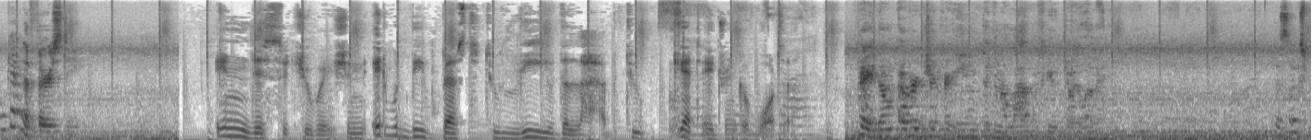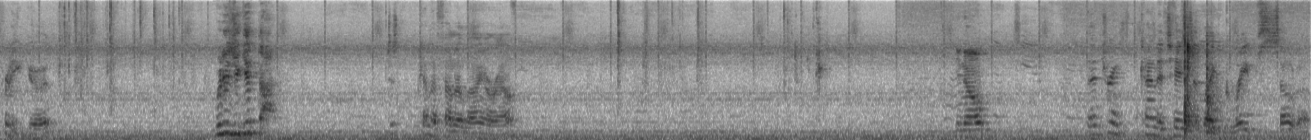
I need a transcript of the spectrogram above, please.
I'm kind of thirsty. In this situation, it would be best to leave the lab to get a drink of water. Hey, don't ever drink or eat anything in a lab if you enjoy living. This looks pretty good. Where did you get that? Just kind of found it lying around. You know, that drink kind of tasted like grape soda.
